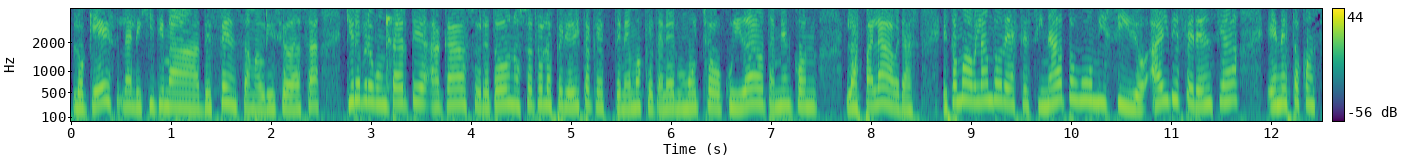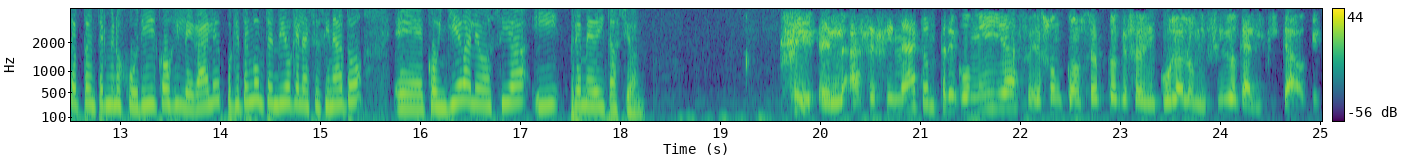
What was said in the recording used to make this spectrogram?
lo que es la legítima defensa, Mauricio Daza. Quiero preguntarte acá, sobre todo nosotros los periodistas, que tenemos que tener mucho cuidado también con las palabras. Estamos hablando de asesinato u homicidio. ¿Hay diferencia en estos conceptos en términos jurídicos y legales? Porque tengo entendido que el asesinato eh, conlleva alevosía y premeditación. Sí, el asesinato, entre comillas, es un concepto que se vincula al homicidio calificado, que,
